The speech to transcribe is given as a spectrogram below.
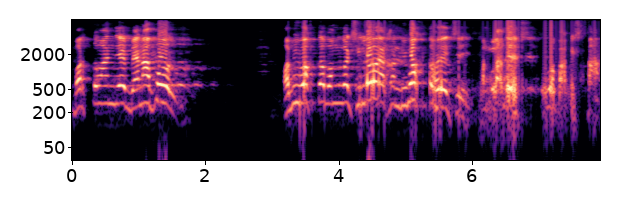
বর্তমান যে বেনাপোল, অবিভক্ত বঙ্গ ছিল, এখন বিভক্ত হয়েছে বাংলাদেশ, পূর্ব পাকিস্তান।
